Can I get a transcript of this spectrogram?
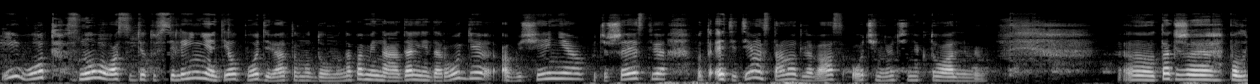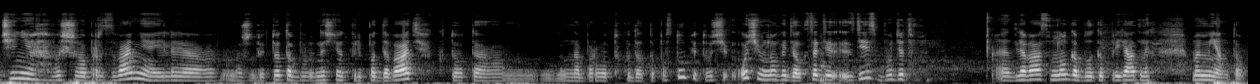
И вот снова у вас идет усиление дел по девятому дому. Напоминаю, дальние дороги, обучение, путешествия. Вот эти темы станут для вас очень-очень актуальными. Э, также получение высшего образования или, может быть, кто-то начнет преподавать, кто-то, наоборот, куда-то поступит. Очень, очень много дел. Кстати, здесь будет э, для вас много благоприятных моментов.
